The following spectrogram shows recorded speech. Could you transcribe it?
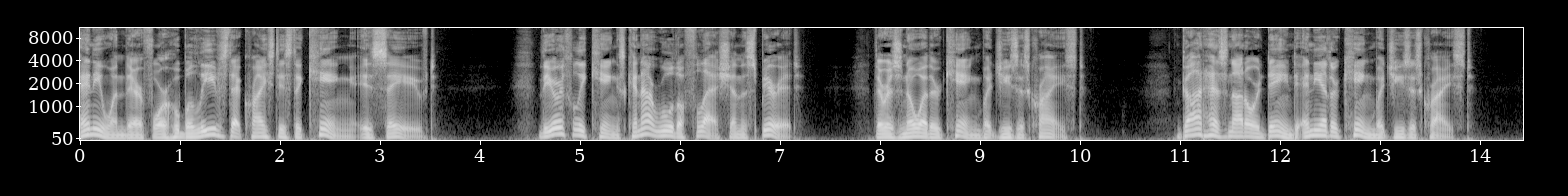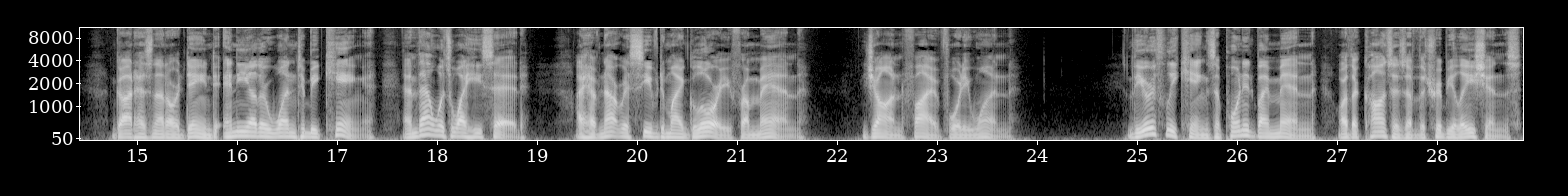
Anyone, therefore, who believes that Christ is the king is saved. The earthly kings cannot rule the flesh and the spirit. There is no other king but Jesus Christ. God has not ordained any other king but Jesus Christ. God has not ordained any other one to be king, and that was why he said, I have not received my glory from man. John 5:41. The earthly kings appointed by men are the causes of the tribulations,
